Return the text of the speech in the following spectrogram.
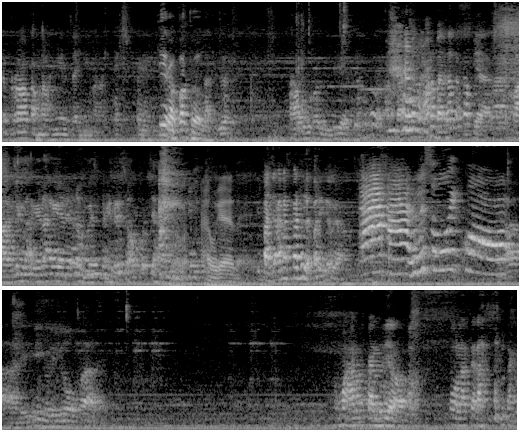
Tekro kamar angin saya ini mah. Iki rokok dolan. Tahu kan iki ya. Mana bahasa tekap ya? Paling lak kira ngene lho wis pikir sapa sih. Oh ya. Ini pacaran kan dulu bari itu kan. Ah, Anak kan ya. Mau latih rasa nang.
